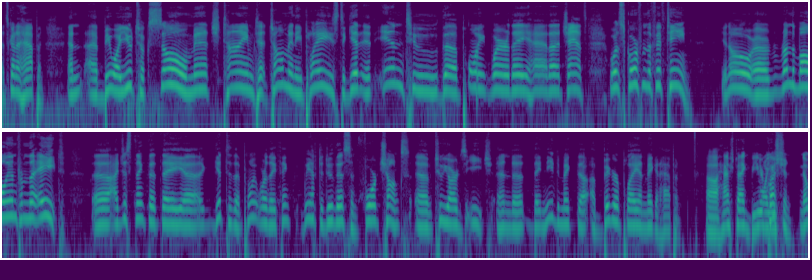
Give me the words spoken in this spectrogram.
It's going to happen. And uh, BYU took so much time to so many plays to get it into the point where they had a chance. Was score from the 15. You know, uh, run the ball in from the eight. Uh, I just think that they uh, get to the point where they think we have to do this in four chunks of two yards each, and uh, they need to make the, a bigger play and make it happen. Uh, hashtag BYU. Your question. No,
